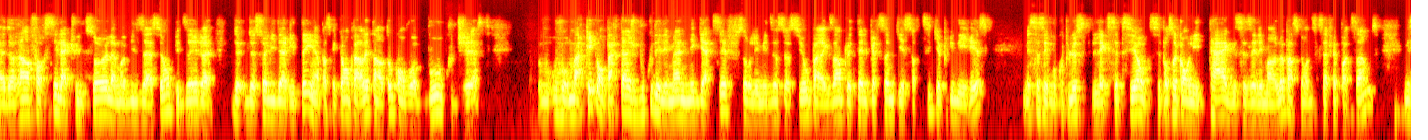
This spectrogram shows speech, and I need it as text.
euh, de renforcer la culture, la mobilisation, puis dire euh, de, solidarité, hein, parce que quand on parlait tantôt qu'on voit beaucoup de gestes, vous, remarquez qu'on partage beaucoup d'éléments négatifs sur les médias sociaux, par exemple, telle personne qui est sortie, qui a pris des risques, mais ça, c'est beaucoup plus l'exception. C'est pour ça qu'on les tag, ces éléments-là, parce qu'on dit que ça fait pas de sens. Mais,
